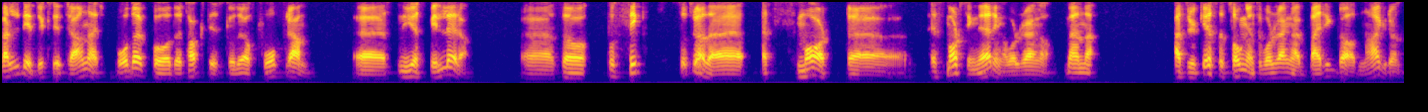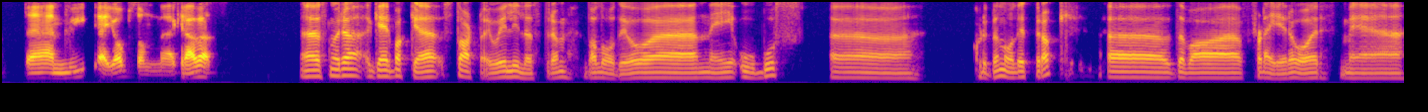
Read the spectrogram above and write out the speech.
veldig dyktig trener. Både på det taktiske og det å få frem eh, nye spillere. Eh, så på sikt så tror jeg det er et smart, eh, et smart signering av Vålerenga. Men jeg tror ikke sesongen til Vålerenga er berga av denne grunn. Det er mye jobb som eh, kreves. Eh, Snorre, Geir Bakke starta jo i Lillestrøm. Da lå det jo eh, ned i Obos. Eh, klubben lå litt brakk. det var flere år med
